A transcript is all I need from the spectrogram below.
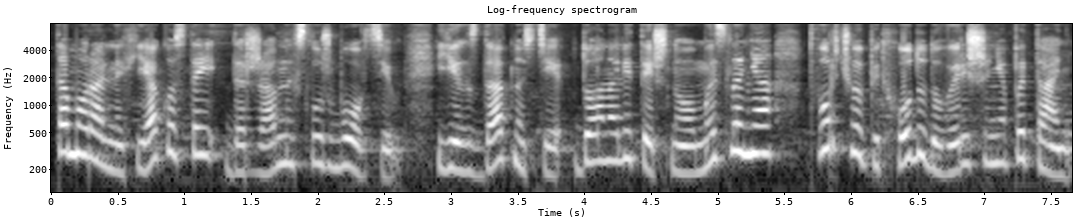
та моральних якостей державних службовців, їх здатності до аналітичного мислення, творчого підходу до вирішення питань,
